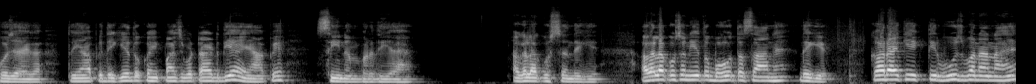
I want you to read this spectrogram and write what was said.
हो जाएगा। तो यहाँ पे देखिए तो कहीं पाँच बट्टा आठ दिया है, यहाँ पे सी नंबर दिया है। अगला क्वेश्चन देखिए। अगला क्वेश्चन ये तो बहुत आसान है। देखिए, कह रहा है कि एक त्रिभुज बनाना है,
